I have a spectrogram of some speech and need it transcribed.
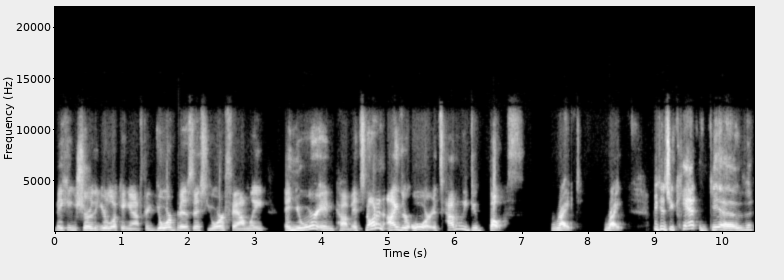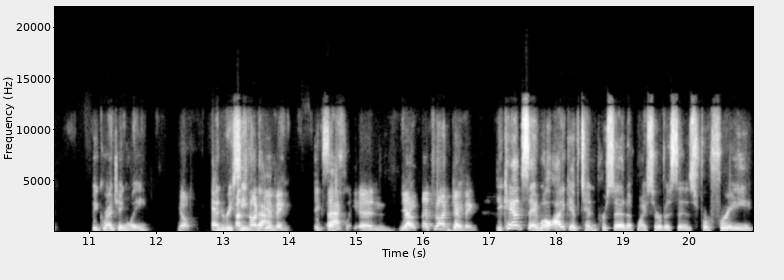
making sure that you're looking after your business, your family, and your income. It's not an either or, it's how do we do both? Right, right. Because you can't give begrudgingly. No. And receive. That's not back. giving. Exactly. And yeah, right. that's not giving. Right. You can't say, well, I give 10% of my services for free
